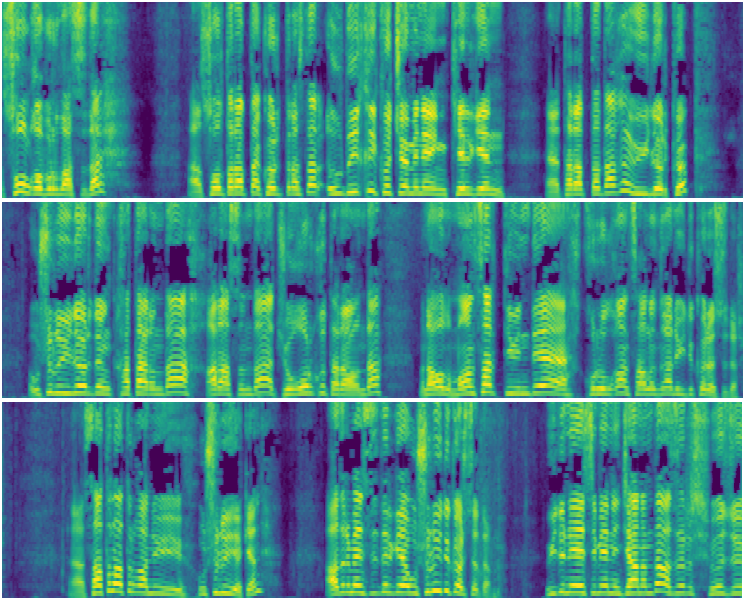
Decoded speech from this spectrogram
солго буруласыздар сол тарапта көрүп турасыздар ылдыйкы көчө менен келген тарапта дагы үйлөр көп ушул үйлөрдүн катарында арасында жогорку тарабында мына бул мансард тибинде курулган салынган үйдү көрөсүздөр сатыла турган үй ушул үй экен азыр мен сиздерге ушул үйдү көрсөтөм үйдүн ээси менин жанымда азыр өзү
